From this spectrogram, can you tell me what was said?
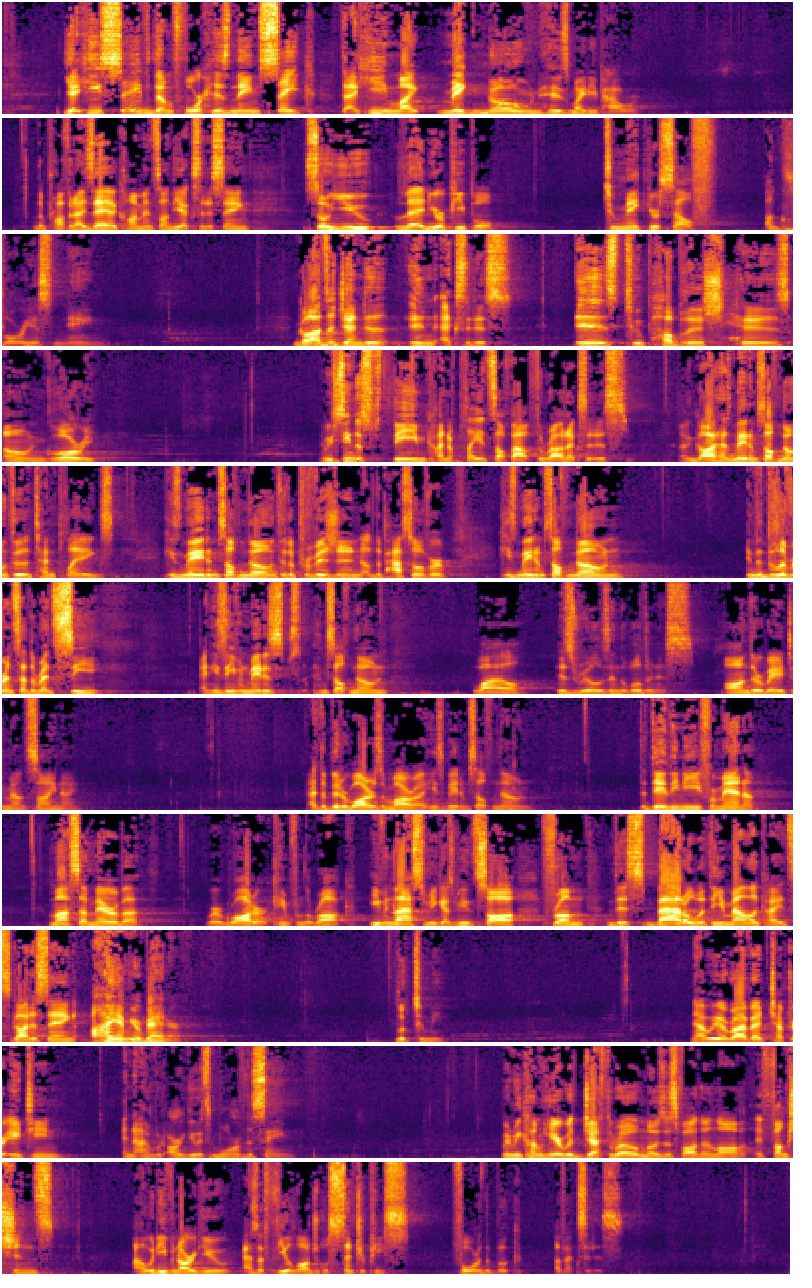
Yet he saved them for his name's sake, that he might make known his mighty power. The prophet Isaiah comments on the Exodus saying, So you led your people to make yourself a glorious name. God's agenda in Exodus is to publish his own glory. And we've seen this theme kind of play itself out throughout Exodus. Uh, God has made himself known through the 10 plagues. He's made himself known through the provision of the Passover. He's made himself known in the deliverance at the Red Sea. And he's even made his, himself known while Israel is in the wilderness on their way to Mount Sinai. At the bitter waters of Marah, he's made himself known. The daily need for manna, Massah Meribah, where water came from the rock. Even last week, as we saw from this battle with the Amalekites, God is saying, I am your banner. Look to me. Now we arrive at chapter 18, and I would argue it's more of the same. When we come here with Jethro, Moses' father in law, it functions I would even argue, as a theological centerpiece for the book of Exodus.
